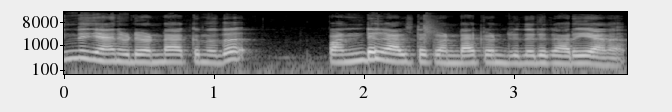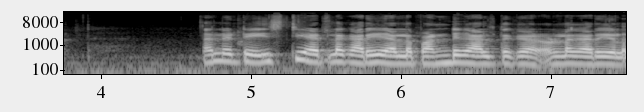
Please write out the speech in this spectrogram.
ഇന്ന് ഞാനിവിടെ ഉണ്ടാക്കുന്നത് പണ്ട് കാലത്തൊക്കെ ഉണ്ടാക്കിക്കൊണ്ടിരുന്നൊരു കറിയാണ്. നല്ല ടേസ്റ്റി ആയിട്ടുള്ള കറികളല്ല പണ്ട് കാലത്തൊക്കെ ഉള്ള കറികൾ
